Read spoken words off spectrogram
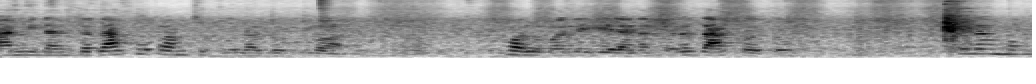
आम्ही नंतर दाखवतो आमचं पूर्ण लुक हॉलमध्ये गेल्यानंतर दाखवतो. चला मग.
